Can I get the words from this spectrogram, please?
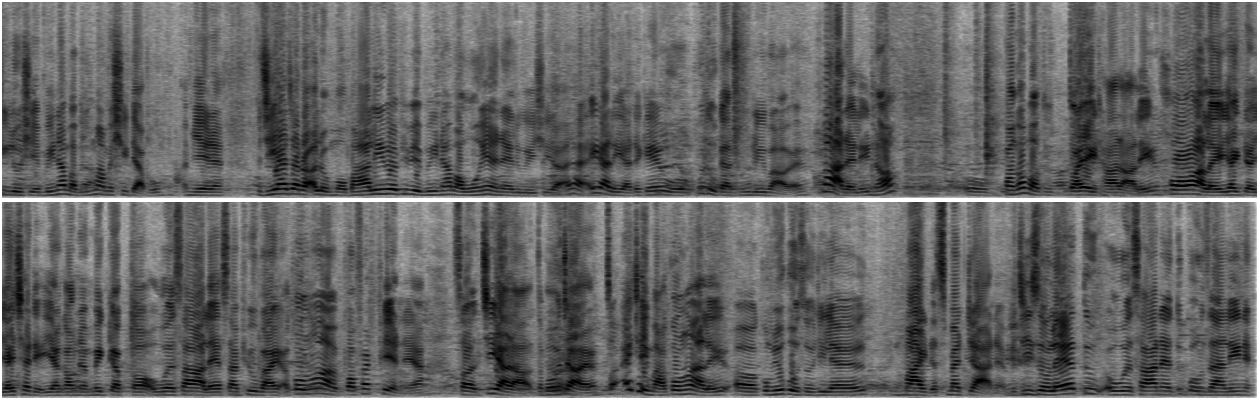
ရှိလို့ရှိရင်ဘေးနားမှာဘယ်သူမှမရှိတတ်ဘူးအမြဲတမ်းပကြီးကကြတော့အဲ့လိုမဟုတ်ဘာလေးပဲဖြစ်ဖြစ်ဘေးနားမှာဝန်းရံတဲ့လူတွေရှိတာအဲ့ဒါအဲ့ဟာလေးကတကယ်ကိုကုသိုလ်ကထူးလေးပါပဲလှတယ်လေနော်ဟိုဘန်ကောက်မှာသူတွားရိုက်ထားတာလေဟောကလည်းရိုက်တယ်ရိုက်ချက်တွေအရင်ကောင်းတယ် make up တော့အဝယ်စားကလည်းဆန်ဖြူပိုင်းအကုန်လုံးက perfect ဖြစ်နေတာ ဆိုတော့ကြည့်ရတာသဘောကျတယ်ဆိုတော့အဲ့ချိန်မှာအကုန်လုံးကလေအာကိုမျိုးကိုဆိုကြည့်လဲမိုက်တယ် smart ကြတယ်မကြည့်ဆိုလဲသူ့အဝယ်စားနဲ့သူ့ပုံစံလေးနဲ့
